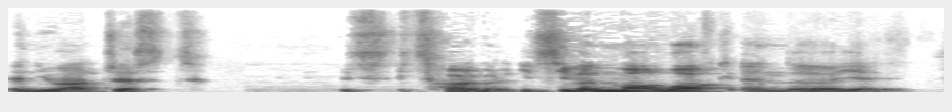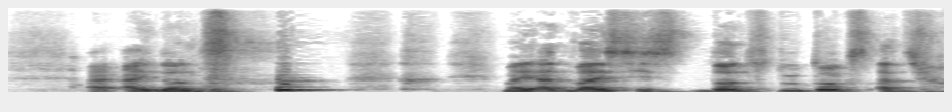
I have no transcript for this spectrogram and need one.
and you are just it's it's horrible. It's even more work and uh, yeah, I, I don't my advice is don't do talks at your,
